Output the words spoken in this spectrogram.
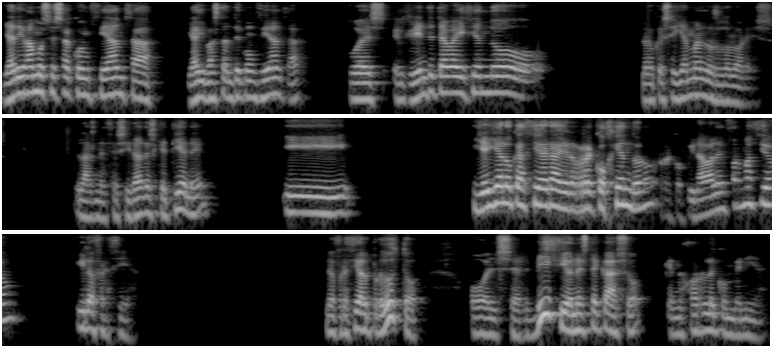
ya digamos esa confianza, y hay bastante confianza, pues el cliente te va diciendo lo que se llaman los dolores, las necesidades que tiene, y, y ella lo que hacía era ir recogiéndolo, recopilaba la información y le ofrecía. Le ofrecía el producto o el servicio, en este caso, que mejor le convenía.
